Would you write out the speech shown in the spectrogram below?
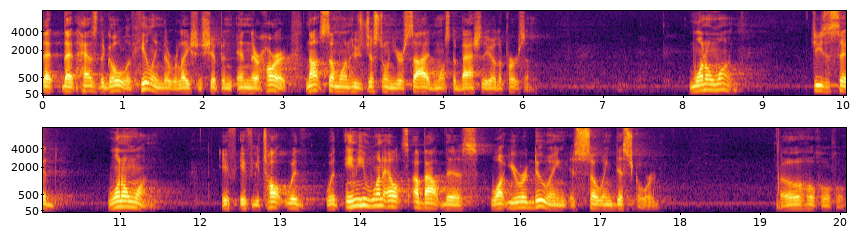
that, that has the goal of healing the relationship in, in their heart, not someone who's just on your side and wants to bash the other person. One on one. Jesus said, one on one. If, if you talk with, with anyone else about this, what you are doing is sowing discord. Oh, ho, ho, ho.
